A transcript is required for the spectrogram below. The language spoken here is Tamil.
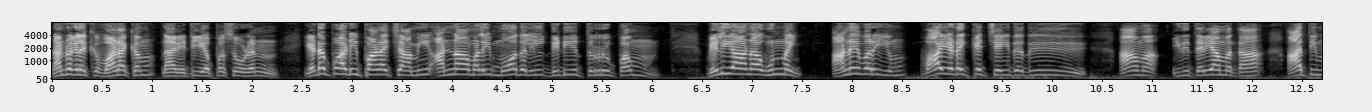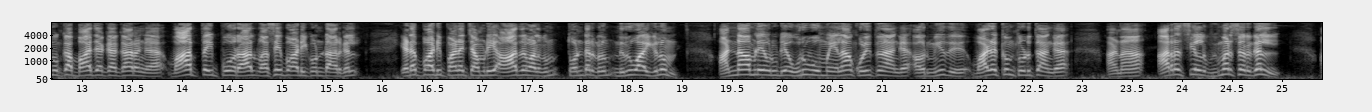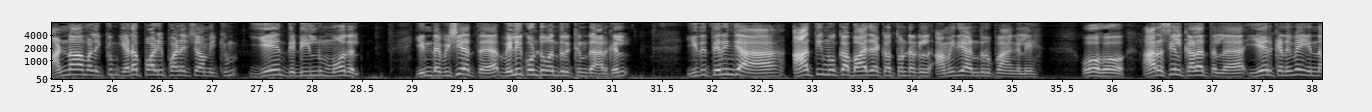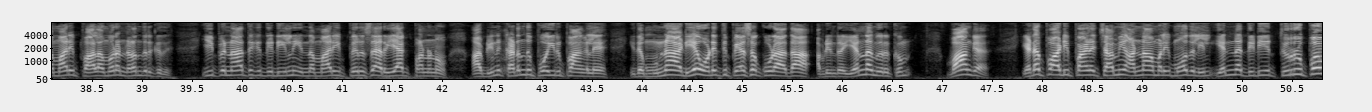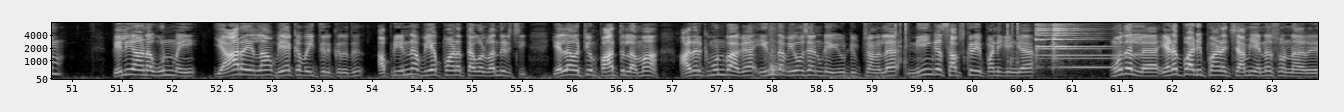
நண்பர்களுக்கு வணக்கம். நான் எட்டி எப்பசோழன். எடப்பாடி பழனிசாமி அண்ணாமலை மோதலில் திடீர் திருப்பம் வெளியான உண்மை அனைவரையும் வாயடைக்கச் செய்தது. ஆமா இது தெரியாம தான் அதிமுக பாஜக காரங்க வார்த்தை போரால் வசைபாடி கொண்டார்கள். எடப்பாடி பழனிசாமியுடைய ஆதரவாளர்களும் தொண்டர்களும் நிர்வாகிகளும் அண்ணாமலை அவருடைய உருவ உண்மையெல்லாம் கொளுத்துனாங்க. அவர் மீது வழக்கம் தொடுத்தாங்க. ஆனால் அரசியல் விமர்சகர்கள் அண்ணாமலைக்கும் எடப்பாடி பழனிசாமிக்கும் ஏன் திடீர்னு மோதல்? இந்த விஷயத்தை வெளிக்கொண்டு வந்திருக்கின்றார்கள். இது தெரிஞ்சா அதிமுக பாஜக தொண்டர்கள் அமைதியாக இருந்திருப்பாங்களே. ஓஹோ அரசியல் களத்தில் ஏற்கனவே இந்த மாதிரி பல முறை நடந்திருக்குது. இப்போ நாத்துக்கு திடீர்னு இந்த மாதிரி பெருசாக ரியாக்ட் பண்ணணும் அப்படின்னு கடந்து போயிருப்பாங்களே. இதை முன்னாடியே உடைத்து பேசக்கூடாதா அப்படின்ற எண்ணம் இருக்கும். வாங்க எடப்பாடி பழனிசாமி அண்ணாமலை மோதலில் என்ன திடீர் திருப்பம்? வெளியான உண்மை யாரையெல்லாம் வியக்க வைத்திருக்கிறது? அப்படி என்ன வியப்பான தகவல் வந்துடுச்சு? எல்லாவற்றையும் பார்த்துடலாமா? அதற்கு முன்பாக இந்த விவசாயினுடைய யூடியூப் சேனலை நீங்கள் சப்ஸ்கிரைப் பண்ணிக்கோங்க. முதல்ல எடப்பாடி பழனிசாமி என்ன சொன்னார்?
